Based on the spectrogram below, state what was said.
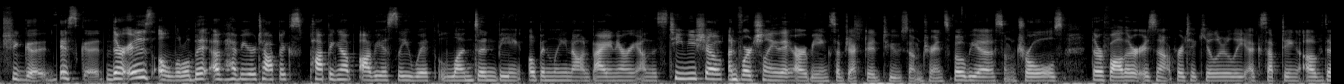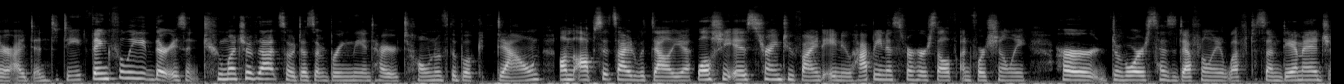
she good. It's good. There is a little bit of heavier topics popping up, obviously, with London being openly non binary on this TV show. Unfortunately, they are being subjected to some transphobia, some trolls. Their father is not particularly accepting of their identity. Thankfully, there isn't too much of that, so it doesn't bring the entire tone of the book down. On the opposite side with Dahlia, while she is trying to find a new happiness for herself, unfortunately, her divorce has definitely left some damage.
